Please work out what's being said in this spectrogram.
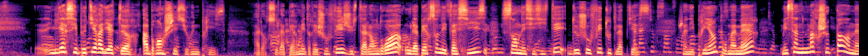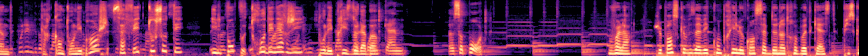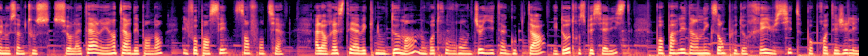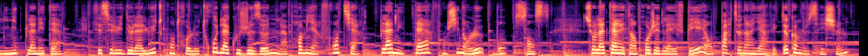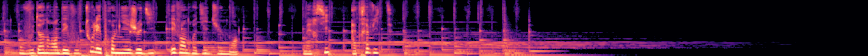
Euh, il y a ces petits radiateurs à brancher sur une prise. Alors cela permet de réchauffer juste à l'endroit où la personne est assise sans nécessité de chauffer toute la pièce. J'en ai pris un pour ma mère, mais ça ne marche pas en Inde, car quand on les branche, ça fait tout sauter. Il pompe trop d'énergie pour les prises de là-bas. Voilà, je pense que vous avez compris le concept de notre podcast. Puisque nous sommes tous sur la Terre et interdépendants, il faut penser sans frontières. Alors restez avec nous demain, nous retrouverons Joyita Gupta et d'autres spécialistes pour parler d'un exemple de réussite pour protéger les limites planétaires. C'est celui de la lutte contre le trou de la couche d'ozone, la première frontière planétaire franchie dans le bon sens. Sur la Terre est un projet de l'AFP en partenariat avec The Conversation. On vous donne rendez-vous tous les premiers jeudis et vendredis du mois. Merci, à très vite.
